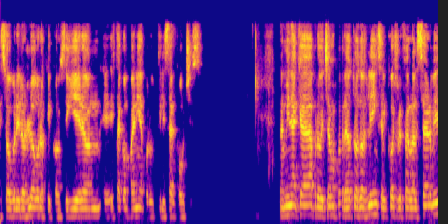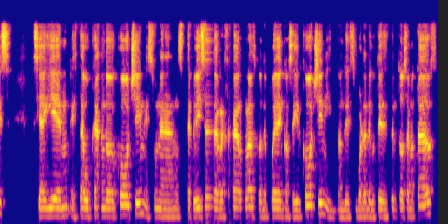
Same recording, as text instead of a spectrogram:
sobre los logros que consiguieron esta compañía por utilizar coaches. También acá aprovechamos para otros dos links, el Coach Referral Service. Si alguien está buscando coaching, es un servicio de referrals donde pueden conseguir coaching y donde es importante que ustedes estén todos anotados.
